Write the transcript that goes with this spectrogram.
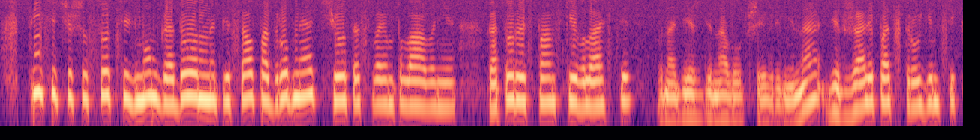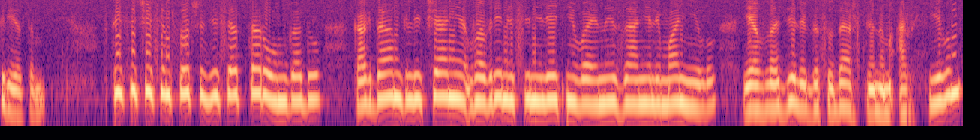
В 1607 году он написал подробный отчет о своем плавании, который испанские власти, в надежде на лучшие времена, держали под строгим секретом. В 1762 году, когда англичане во время Семилетней войны заняли Манилу и овладели государственным архивом,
